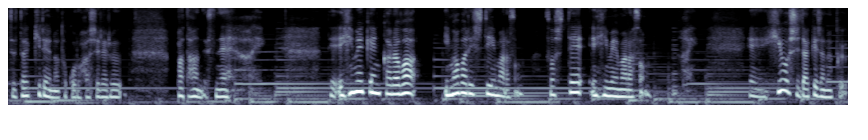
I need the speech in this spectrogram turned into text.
絶対綺麗なところ走れるパターンですね、はい、で愛媛県からは今治シティマラソン。そして愛媛マラソン、はい。えー、日吉だけじゃなく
